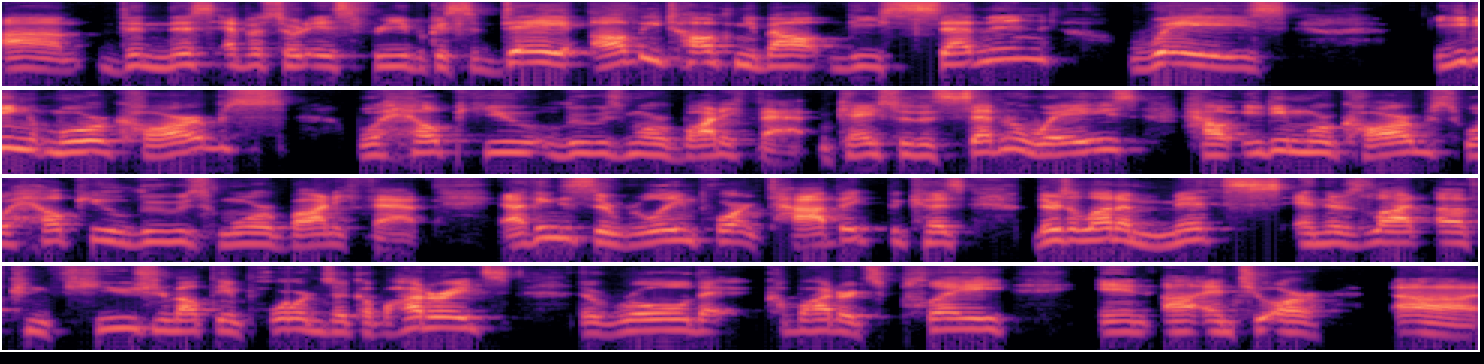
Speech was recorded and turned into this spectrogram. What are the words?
um, then this episode is for you because today I'll be talking about the seven ways eating more carbs will help you lose more body fat. Okay. So the seven ways how eating more carbs will help you lose more body fat. And I think this is a really important topic because there's a lot of myths and there's a lot of confusion about the importance of carbohydrates, the role that carbohydrates play in uh, into our uh,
